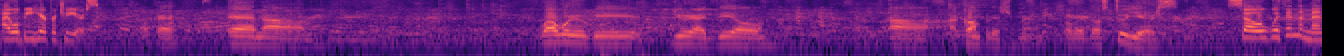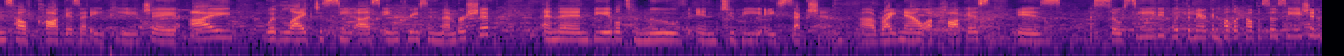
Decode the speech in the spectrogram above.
I will be here for two years. Okay. And um, what would be your ideal uh, accomplishment over those two years? So, within the Men's Health Caucus at APHA, I would like to see us increase in membership and then be able to move into be a section. Uh, right now, a caucus is associated with the American Public Health Association,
